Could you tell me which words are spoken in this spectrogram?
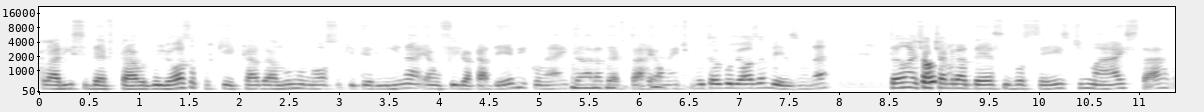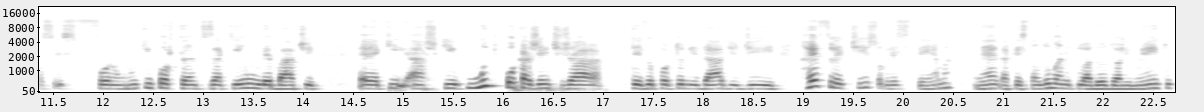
Clarice deve estar orgulhosa, porque cada aluno nosso que termina é um filho acadêmico, né? Então ela deve estar realmente muito orgulhosa mesmo, né? Então a gente agradece vocês demais, tá? Vocês foram muito importantes aqui, um debate é, que acho que muito pouca gente já teve oportunidade de refletir sobre esse tema, né, da questão do manipulador do alimento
